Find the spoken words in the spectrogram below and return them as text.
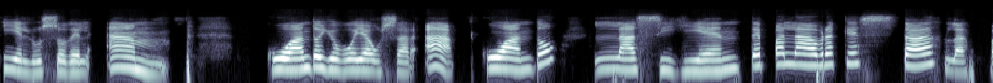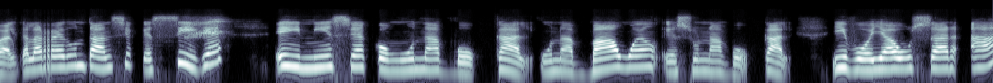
y el uso del am. ¿Cuándo yo voy a usar a? Cuando la siguiente palabra que está, la, valga la redundancia, que sigue e inicia con una vocal. Una vowel es una vocal. Y voy a usar a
